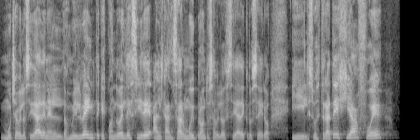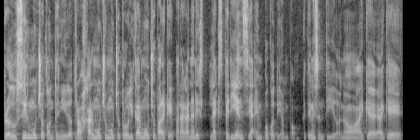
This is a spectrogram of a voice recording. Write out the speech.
mucha velocidad en el 2020, que es cuando él decide alcanzar muy pronto esa velocidad de crucero. Y su estrategia fue producir mucho contenido, trabajar mucho, mucho, publicar mucho, ¿para qué? Para ganar la experiencia en poco tiempo, que tiene sentido, ¿no? Hay que, hay que,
